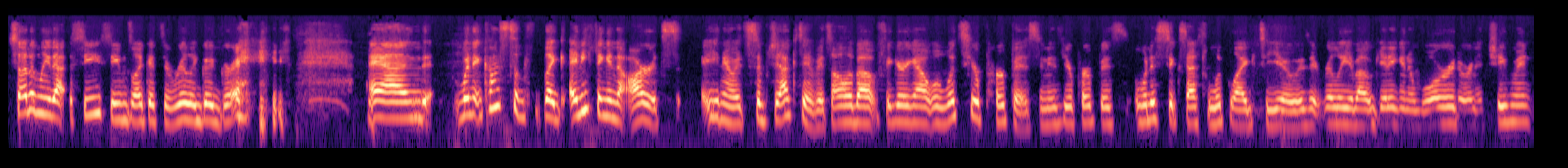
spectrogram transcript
suddenly that C seems like it's a really good grade. and when it comes to like anything in the arts, you know, it's subjective. It's all about figuring out, well, what's your purpose? And is your purpose, what does success look like to you? Is it really about getting an award or an achievement?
